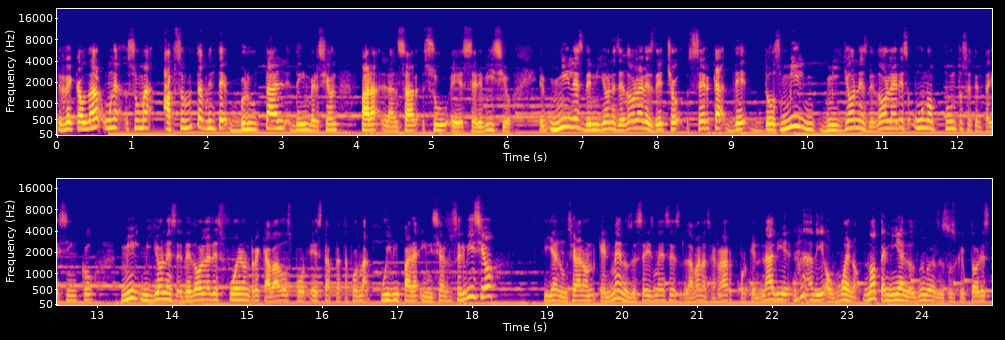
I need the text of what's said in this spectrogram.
recaudar una suma absolutamente brutal de inversión para lanzar su eh, servicio. Eh, miles de millones de dólares, de hecho cerca de 2 mil millones de dólares, 1.75 mil millones de dólares fueron recabados por esta plataforma Quibi para iniciar su servicio y anunciaron que en menos de seis meses la van a cerrar porque nadie, nadie, o bueno, no tenían los números de suscriptores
